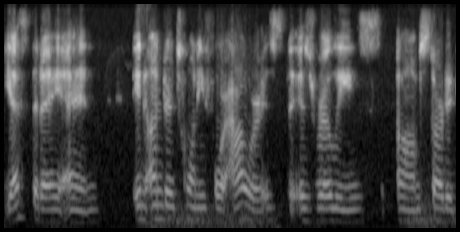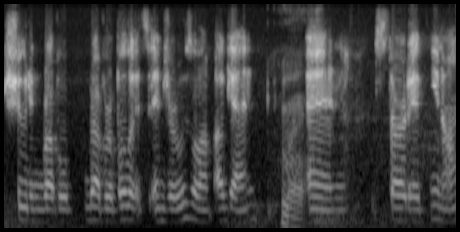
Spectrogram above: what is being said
yesterday, and in under 24 hours, the Israelis um, started shooting rubber rubber bullets in Jerusalem again right and started, you know,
